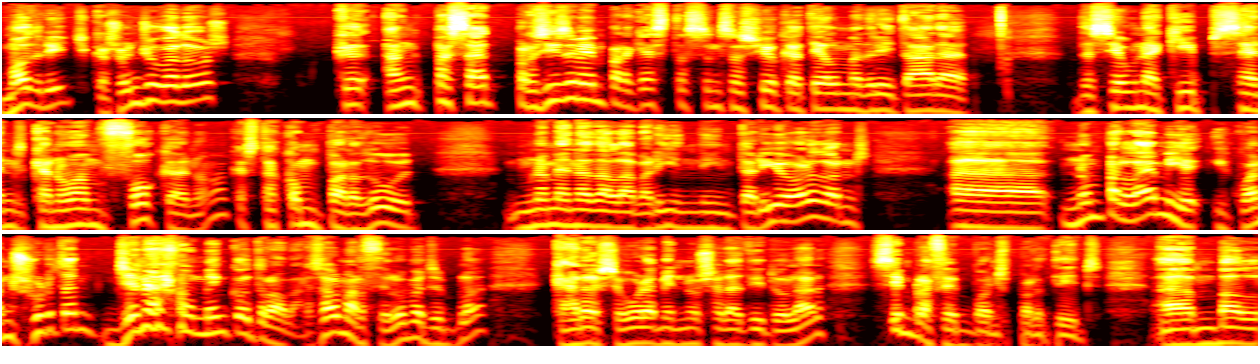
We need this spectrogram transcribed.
Modric, que són jugadors que han passat precisament per aquesta sensació que té el Madrid ara de ser un equip sen que no enfoca, no? que està com perdut, una mena de laberint interior, doncs eh, no en parlem i, i quan surten, generalment contra el Barça, el Marcelo, per exemple, que ara segurament no serà titular, sempre ha fet bons partits. Amb el,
